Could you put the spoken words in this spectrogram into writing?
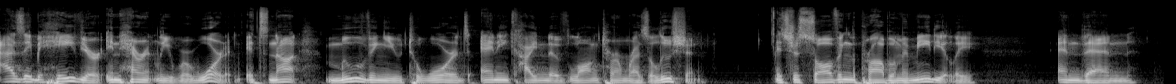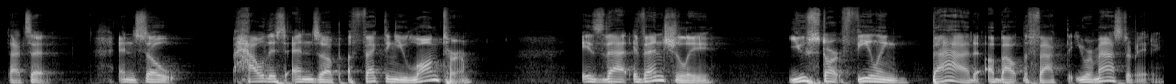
as a behavior inherently rewarding. It's not moving you towards any kind of long term resolution. It's just solving the problem immediately, and then that's it. And so, how this ends up affecting you long term is that eventually you start feeling bad about the fact that you are masturbating.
